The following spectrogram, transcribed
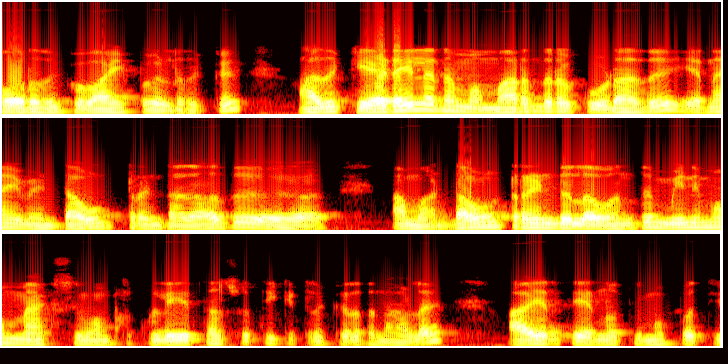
போகிறதுக்கு வாய்ப்புகள் இருக்குது அதுக்கு இடையில நம்ம மறந்துடக்கூடாது. ஏன்னா இவன் டவுன் ட்ரெண்ட் அதாவது ஆமாம் டவுன் ட்ரெண்டில் வந்து மினிமம் மேக்ஸிமம்க்குள்ளேயே தான் சுற்றிக்கிட்டு இருக்கிறதுனால ஆயிரத்தி எண்ணூற்றி முப்பத்தி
